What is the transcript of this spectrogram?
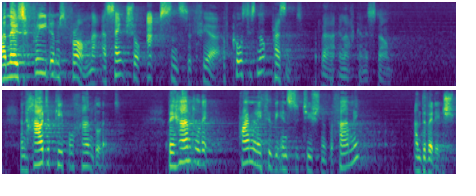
And those freedoms from, that essential absence of fear, of course, is not present there in Afghanistan. And how do people handle it? They handle it primarily through the institution of the family, and the village.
